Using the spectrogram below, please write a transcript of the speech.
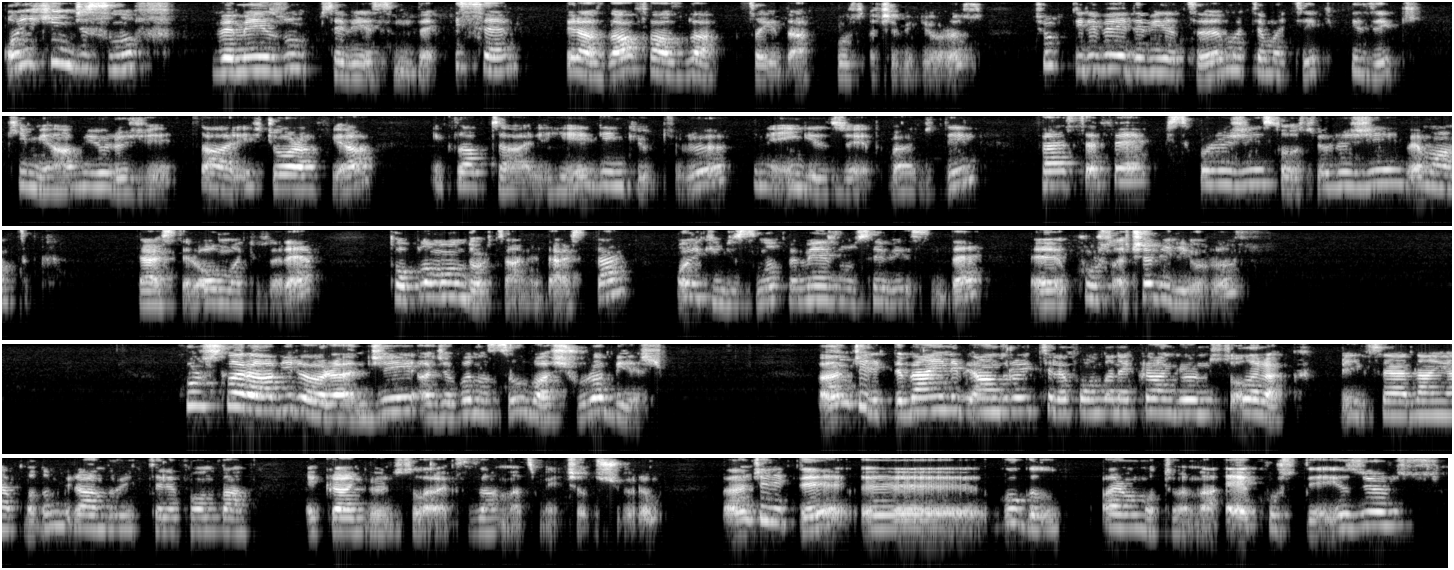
12. sınıf ve mezun seviyesinde ise biraz daha fazla sayıda kurs açabiliyoruz. Türk Dili ve Edebiyatı, matematik, fizik, kimya, biyoloji, tarih, coğrafya, inkılap tarihi, din kültürü, yine İngilizce yabancı dil, felsefe, psikoloji, sosyoloji ve mantık dersleri olmak üzere toplam 14 tane dersten 12. sınıf ve mezun seviyesinde e, kurs açabiliyoruz. Kurslara bir öğrenci acaba nasıl başvurabilir? Öncelikle ben yine bir Android telefondan ekran görüntüsü olarak bilgisayardan yapmadım. Bir Android telefondan ekran görüntüsü olarak size anlatmaya çalışıyorum. Öncelikle e, Google arama motoruna e-kurs diye yazıyoruz.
